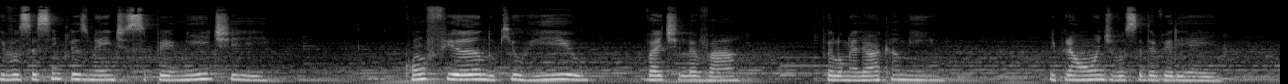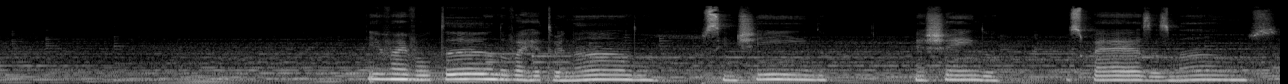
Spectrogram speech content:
e você simplesmente se permite ir confiando que o rio vai te levar pelo melhor caminho e para onde você deveria ir. E vai voltando, vai retornando, sentindo, mexendo os pés, as mãos.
